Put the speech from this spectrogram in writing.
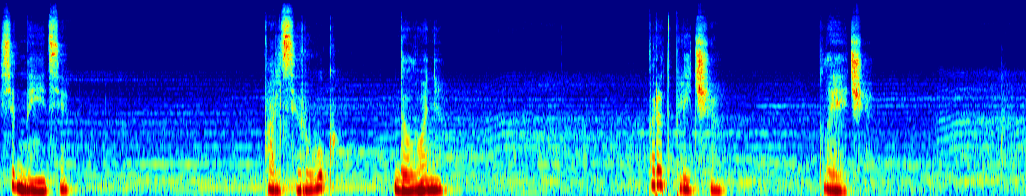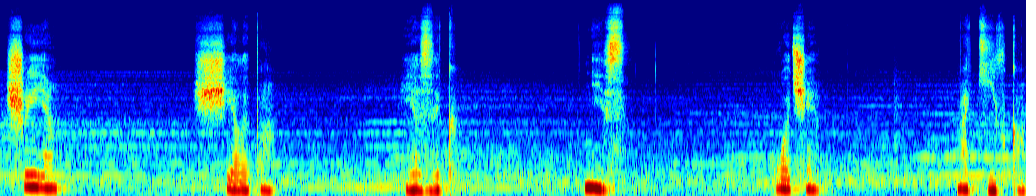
сідниці, пальці рук, долоні, передпліччя, плечі, шия, щелепа, язик, ніс, очі, маківка.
